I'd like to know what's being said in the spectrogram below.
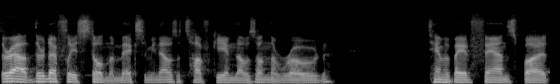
they're out. They're definitely still in the mix. I mean, that was a tough game. That was on the road. Tampa Bay had fans, but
